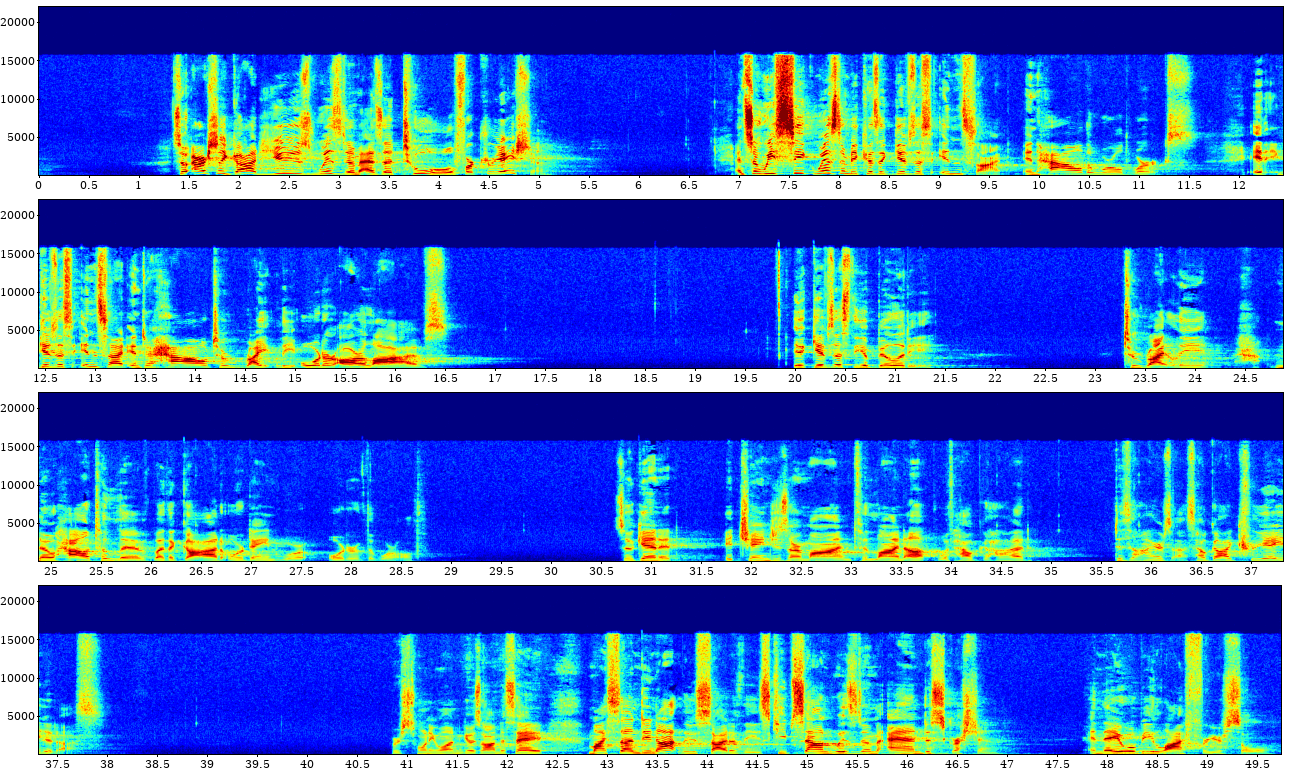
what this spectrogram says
So actually, God used wisdom as a tool for creation. And so we seek wisdom because it gives us insight in how the world works. It gives us insight into how to rightly order our lives. It gives us the ability to rightly know how to live by the God ordained order of the world. So again, it, it changes our mind to line up with how God desires us, how God created us. Verse 21 goes on to say, My son, do not lose sight of these. Keep sound wisdom and discretion, and they will be life for your soul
